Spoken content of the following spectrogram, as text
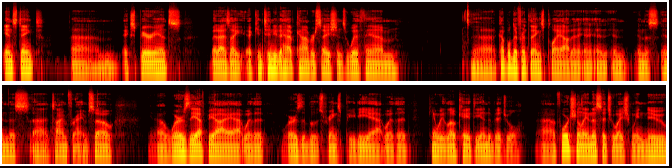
instinct, um, experience. But as I, I continue to have conversations with him, a couple different things play out in, in, in, in this in this uh, time frame. So, you know, where's the FBI at with it? Where's the Blue Springs PD at with it? Can we locate the individual? Uh, fortunately, in this situation, we knew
